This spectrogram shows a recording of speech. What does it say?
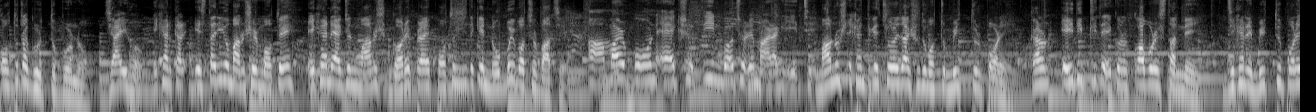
কতটা গুরুত্বপূর্ণ। যাই হোক এখানকার স্থানীয় মানুষের মতে এখানে একজন মানুষ গড়ে প্রায় পঁচাশি থেকে নব্বই বছর বাঁচে। আমার বোন একশো তিন বছরে মারা গিয়েছে। মানুষ এখান থেকে চলে যায় শুধুমাত্র মৃত্যুর পরে। কারণ এই দ্বীপটিতে কোনো কবরস্থান নেই। যেখানে মৃত্যুর পরে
